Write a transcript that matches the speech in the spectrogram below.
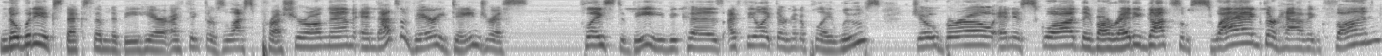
nobody expects them to be here. I think there's less pressure on them, and that's a very dangerous place to be because I feel like they're going to play loose. Joe Burrow and his squad, they've already got some swag. They're having fun.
